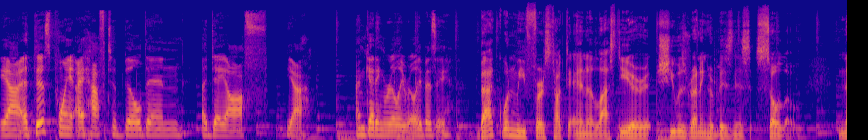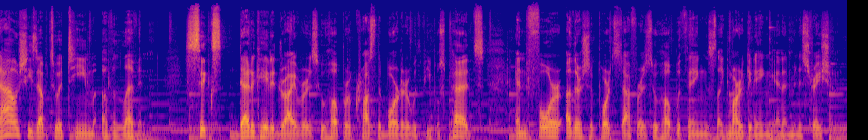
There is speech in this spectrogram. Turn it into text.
Yeah, at this point, I have to build in a day off. Yeah, I'm getting really, really busy. Back when we first talked to Anna last year, she was running her business solo. Now she's up to a team of 11 six dedicated drivers who help her cross the border with people's pets, and four other support staffers who help with things like marketing and administration.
